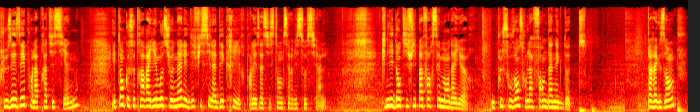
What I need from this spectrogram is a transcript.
plus aisée pour la praticienne, étant que ce travail émotionnel est difficile à décrire par les assistants de service social, qui ne l'identifient pas forcément d'ailleurs, ou plus souvent sous la forme d'anecdotes. Par exemple,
